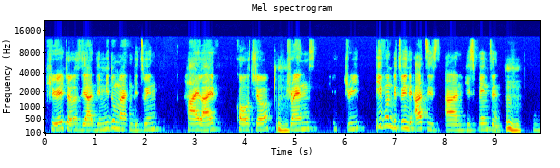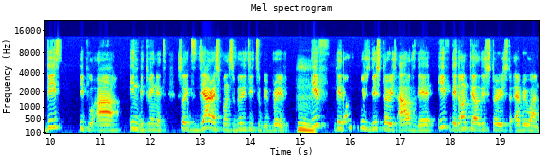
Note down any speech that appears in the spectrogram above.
curators, they are the middleman between high life, culture, Mhm. trends, history, even between the artist and his painting. hmm These people are in between it. So it's their responsibility to be brave. Mm. If they don't push these stories out there, if they don't tell these stories to everyone,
